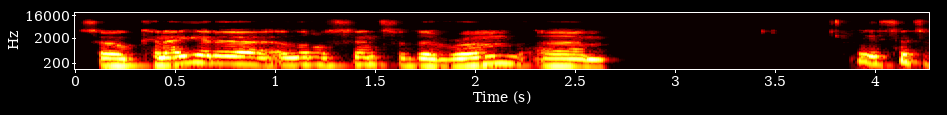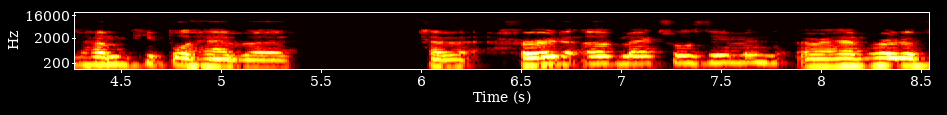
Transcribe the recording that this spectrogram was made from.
So can I get a, a little sense of the room? Um, a sense of how many people have a have heard of Maxwell's Demon or have heard of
